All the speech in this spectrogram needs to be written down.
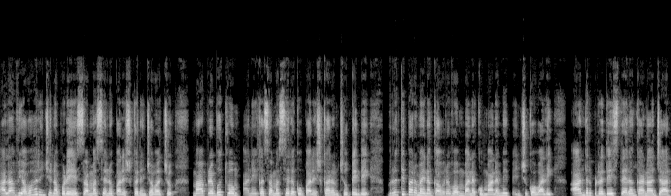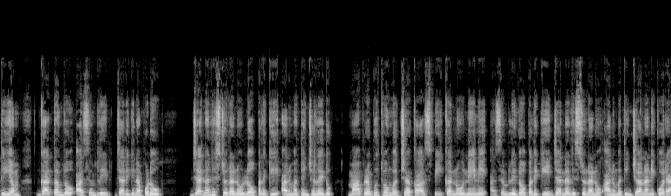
అలా వ్యవహరించినప్పుడే సమస్యను పరిష్కరించవచ్చు. మా ప్రభుత్వం అనేక సమస్యలకు పరిష్కారం చూపింది. వృత్తిపరమైన గౌరవం మనకు మనమే పెంచుకోవాలి. ఆంధ్రప్రదేశ్ తెలంగాణ జాతీయం. గతంలో అసెంబ్లీ జరిగినప్పుడు జర్నలిస్టులను లోపలికి అనుమతించలేదు. మా ప్రభుత్వం వచ్చాక స్పీకర్ను నేనే అసెంబ్లీ లోపలికి జర్నలిస్టులను అనుమతించాలని కోరా.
